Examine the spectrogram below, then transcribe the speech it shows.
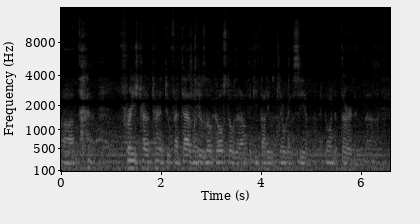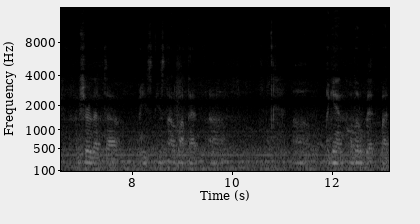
Uh, tried to turn into a Phantasma. He was a little ghost over there. I don't think he thought he was. They were going to see him going to third, and uh, I'm sure that uh, he's he's thought about that uh, uh, again a little bit. But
